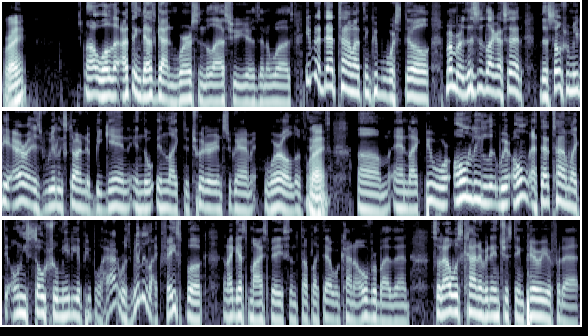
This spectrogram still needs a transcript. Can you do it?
right. Uh, well, I think that's gotten worse in the last few years than it was. Even at that time, I think people were still. Remember, this is like I said, the social media era is really starting to begin in the in like the Twitter, Instagram world of Right. things. Um, and like people were only we we're only at that time like the only social media people had was really like Facebook and I guess MySpace and stuff like that were kind of over by then. So that was kind of an interesting period for that.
